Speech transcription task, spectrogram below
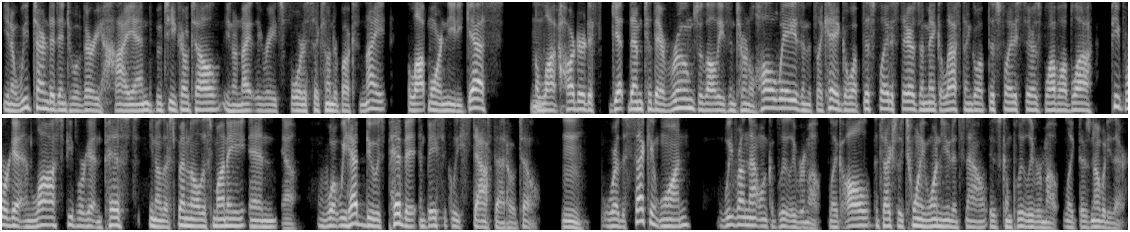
you know, we turned it into a very high end boutique hotel, you know, nightly rates four to 600 bucks a night, a lot more needy guests, mm. a lot harder to get them to their rooms with all these internal hallways. And it's like, hey, go up this flight of stairs and make a left, then go up this flight of stairs, blah, blah, blah people were getting lost, people were getting pissed. You know, they're spending all this money. And yeah. what we had to do is pivot and basically staff that hotel. Mm. Where the second one, we run that one completely remote. Like all, it's actually 21 units now is completely remote. Like there's nobody there.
